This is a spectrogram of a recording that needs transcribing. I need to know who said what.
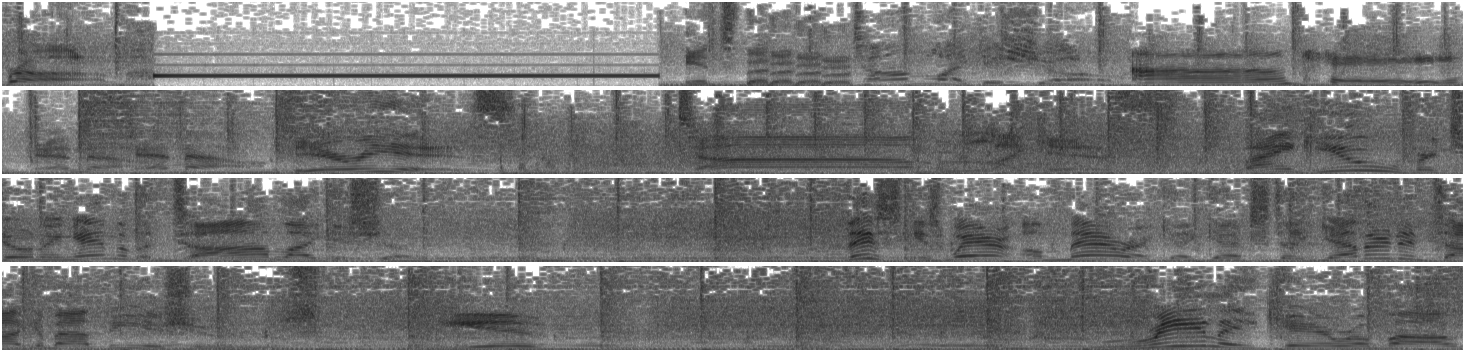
Speaker 1: from it's the, the, the Tom Leykis Show.
Speaker 2: Okay.
Speaker 1: And now, and now, here he is, Tom Leykis.
Speaker 3: Thank you for tuning in to the Tom Leykis Show. This is where America gets together to talk about the issues you really care about.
